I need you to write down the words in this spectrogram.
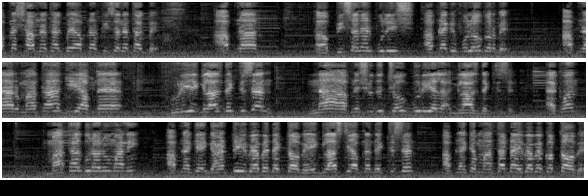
আপনার সামনে থাকবে, আপনার পিছনে থাকবে। আপনার পিছনের পুলিশ আপনাকে ফলো করবে। আপনার মাথা কি আপনি ঘুরিয়ে গ্লাস দেখতেছেন? না, আপনি শুধু চোখ ঘুরিয়ে গ্লাস দেখতেছেন। এখন মাথা ঘুরানো মানে আপনাকে গাঁটটি এইভাবে দেখতে হবে। এই গ্লাসটি আপনি দেখতেছেন, আপনাকে মাথাটা এইভাবে করতে হবে।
